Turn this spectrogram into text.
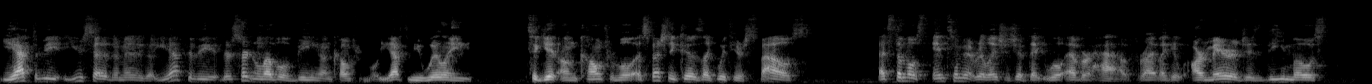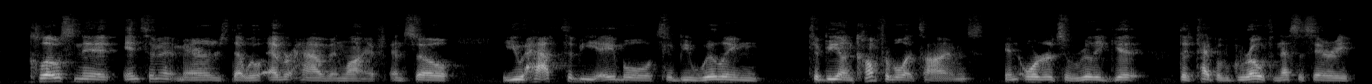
you have to be. You said it a minute ago. You have to be. There's a certain level of being uncomfortable. You have to be willing to get uncomfortable, especially because like with your spouse, that's the most intimate relationship that you will ever have, right? Like our marriage is the most close knit, intimate marriage that we'll ever have in life. And so you have to be able to be willing to be uncomfortable at times in order to really get the type of growth necessary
